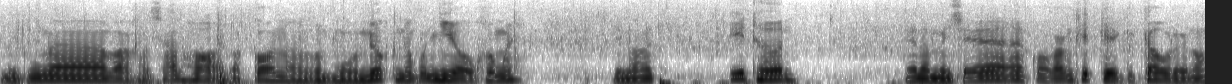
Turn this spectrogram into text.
mình cũng uh, vào khảo sát hỏi bà con là mùa nước nó có nhiều không ấy thì nó ít hơn. Nên là mình sẽ cố gắng thiết kế cái cầu này nó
